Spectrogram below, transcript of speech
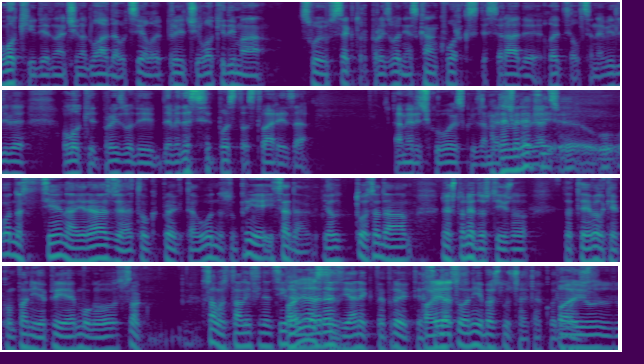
Lockheed je znači nadvladao u cijeloj priči. Lockheed ima svoju sektor proizvodnje Skunk Works gdje se rade letjelce nevidljive. Lockheed proizvodi 90% stvari za američku vojsku i za američku reci, e, odnos cijena i razvoja tog projekta u odnosu prije i sada, je li to sada nešto nedostižno za te velike kompanije prije moglo svak samostalnim financiranjem Pa da razvija nekakve projekte, Pa sada jeste. to nije baš slučaj tako Pa i u-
